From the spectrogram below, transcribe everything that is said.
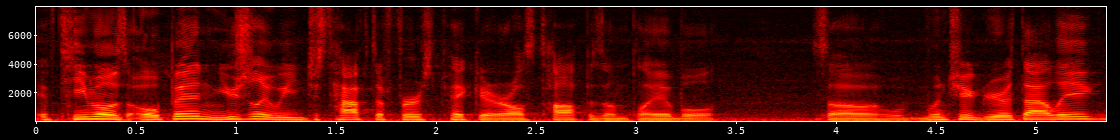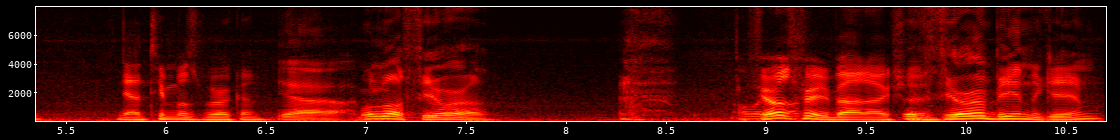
if Teemo is open, usually we just have to first pick it or else top is unplayable. So wouldn't you agree with that, league? yeah, Teemo's broken. Yeah. I What mean- about Fiora? Fiora's pretty bad actually. Should Fiora be in the game?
